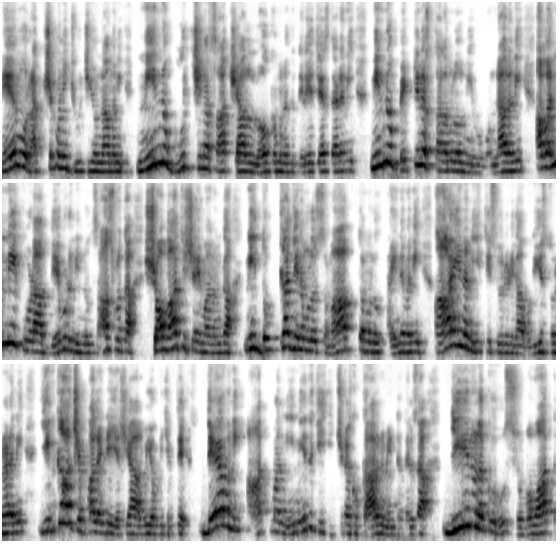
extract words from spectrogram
మేము రక్షకుని చూచి ఉన్నామని నిన్ను గూర్చిన సాక్ష్యాలు లోకమునకు తెలియచేస్తాడని నిన్ను పెట్టిన స్థలంలో నీవు ఉండాలని అవన్నీ కూడా దేవుడు నిన్ను శాశ్వత శోభాతిశయమానంగా నీ దుఃఖ దినములు సమాప్తములు అయినవని ఆయన నీతి సూర్యుడిగా ఉదయిస్తున్నాడని ఇంకా చెప్పాలంటే యశయా అరవై ఒకటి చెప్తే దేవుని ఆత్మ నీ మీదకి ఇచ్చుటకు కారణం ఏంటో తెలుసా? దీనులకు శుభవార్త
